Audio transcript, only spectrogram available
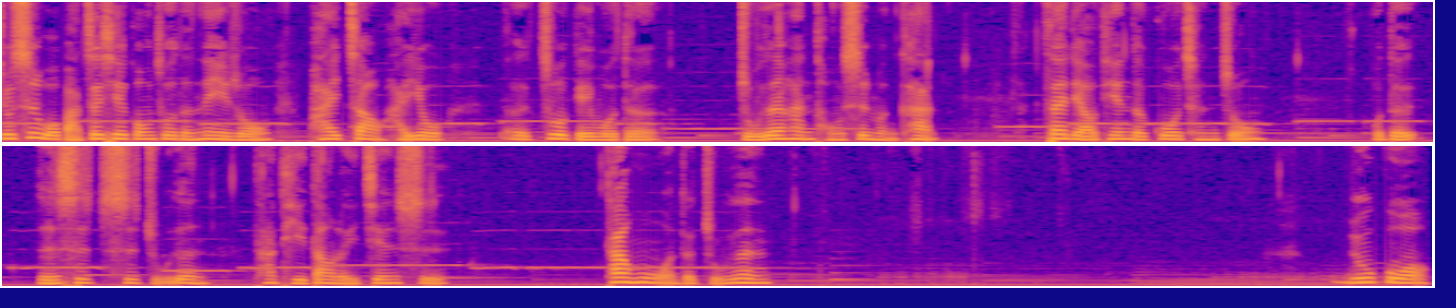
就是我把这些工作的内容拍照，还有呃做给我的主任和同事们看。在聊天的过程中，我的人事室主任他提到了一件事，他问我的主任，如果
